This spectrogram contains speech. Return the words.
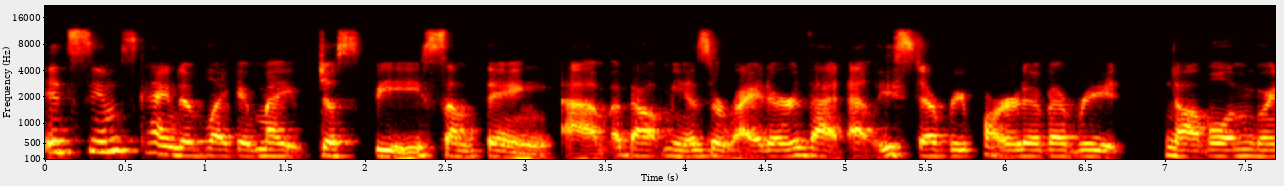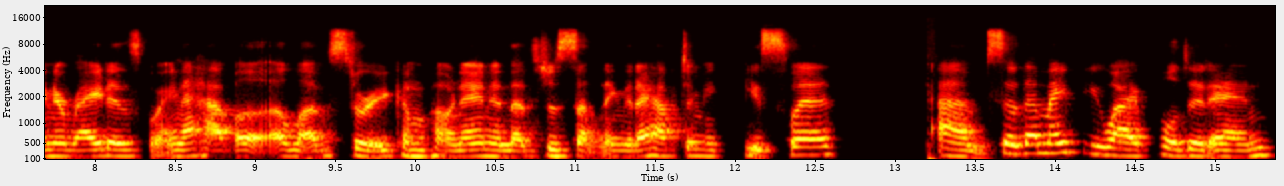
it seems kind of like it might just be something um, about me as a writer that at least every part of every novel I'm going to write is going to have a, a love story component. And that's just something that I have to make peace with. Um, so that might be why I pulled it in.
